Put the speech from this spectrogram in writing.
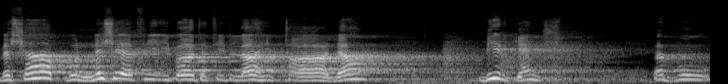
Ve şabun neşe fi ibadetillahi teala bir genç ve bu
